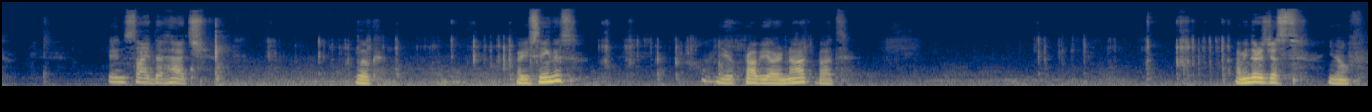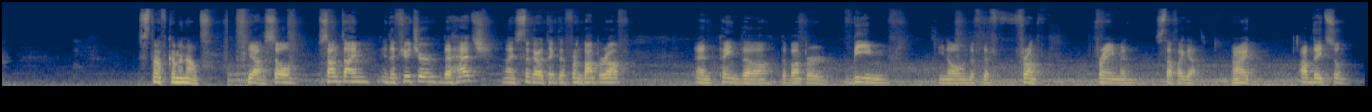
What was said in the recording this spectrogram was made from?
inside the hatch. Look. Are you seeing this? You probably are not, but I mean, there's just, you know, stuff coming out. Yeah, so sometime in the future, the hatch, and I still gotta take the front bumper off and paint the, the bumper beam, you know, the, the front frame and stuff like that. All right, update soon.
